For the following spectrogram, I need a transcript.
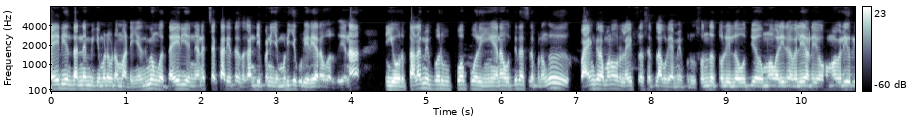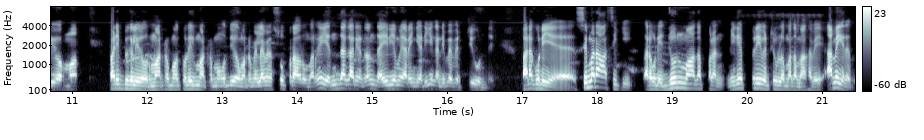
தைரியம் தன்னம்பிக்கை மட்டும் விட மாட்டீங்க. எதுவுமே உங்க தைரியம் நினைச்ச காரியத்தை கண்டிப்பா நீங்க முடிக்கக்கூடிய நேரம் வருது. ஏன்னா நீங்க ஒரு தலைமை பொறுப்பு போக போறீங்க. ஏன்னா உத்திர சிலப்படம் பயங்கரமான ஒரு லைஃப்ல செட்டில் ஆகக்கூடிய அமைப்பு இருக்கு. சொந்த தொழிலோ உத்தியோகமா வெளிநாடு வெளிநாடு யோகமா வெளியூர் யோகமா படிப்புகளில் ஒரு மாற்றமோ தொழில் மாற்றமோ உத்தியோக மாற்றமோ எல்லாமே சூப்பராக வரும் பாருங்க. எந்த காரியம் இருந்தாலும் தைரியமாக இறங்கி அடிங்க கண்டிப்பாக வெற்றி உண்டு. வரக்கூடிய சிமராசிக்கு வரக்கூடிய ஜூன் மாத பலன் மிகப்பெரிய வெற்றி உள்ள மாதமாகவே அமைகிறது.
